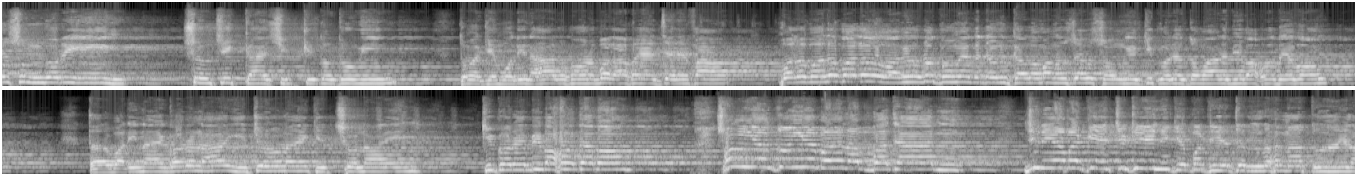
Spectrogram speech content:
থেকে সুন্দরী সুশিক্ষায় শিক্ষিত তুমি। তোমাকে মদিনার ঘর বলা হয়েছে রে পা বলো বলো বলো, আমি ওরকম একজন কালো মানুষের সঙ্গে কি করে তোমার বিবাহ দেব? তার বাড়ি নাই, ঘর নাই, চুল নাই, কিচ্ছু নাই। কি করে বিবাহ দেব? সঙ্গে সঙ্গে বলেন, আব্বা যান। যিনি আমাকে চিঠি লিখে পাঠিয়েছেন, রহমাতুল্লিল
